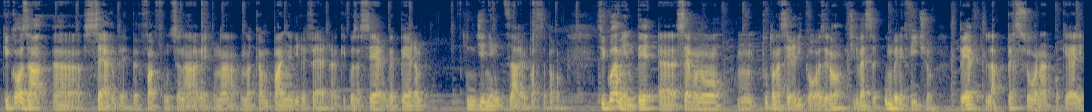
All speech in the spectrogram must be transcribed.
Che cosa uh, serve per far funzionare una, una campagna di referral? Che cosa serve per ingegnerizzare il passaparola? Sicuramente eh, servono mh, mm, tutta una serie di cose, no? Ci deve essere un beneficio per la persona, ok?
